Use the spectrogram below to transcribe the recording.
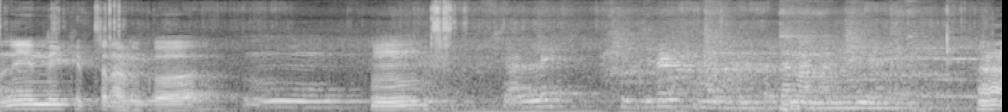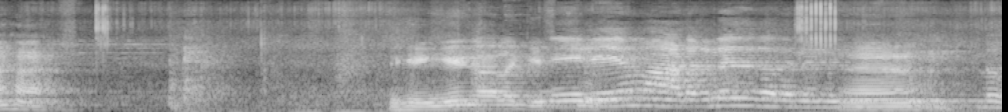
నేను నీకు ఇస్తాను అనుకో. ఇంకేం కావాలా గిఫ్ట్ నేనేం అడగలేదు కదా నేను ఆ. గిఫ్ట్లు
